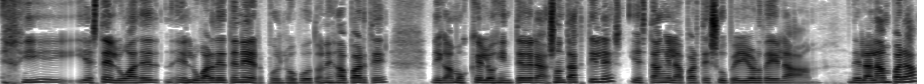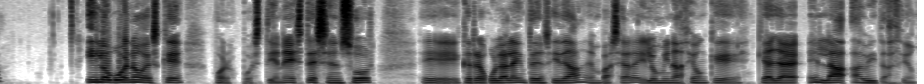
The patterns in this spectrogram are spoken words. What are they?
y, este en lugar, de, en lugar de tener pues los botones aparte, digamos que los integra, son táctiles y están en la parte superior de la, de la lámpara. Y lo bueno es que, bueno, pues tiene este sensor eh, que regula la intensidad en base a la iluminación que, que haya en la habitación.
